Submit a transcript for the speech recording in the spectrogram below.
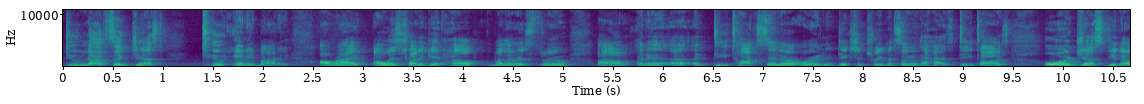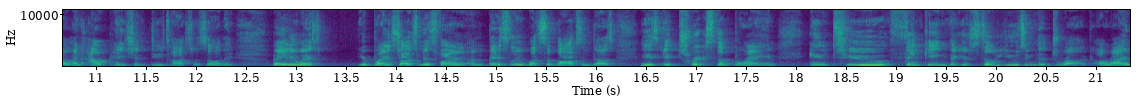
do not suggest to anybody, all right? Always try to get help, whether it's through um, an, a, a, detox center or an addiction treatment center that has detox, or just, you know, an outpatient detox facility. But anyways, your brain starts misfiring and basically what Suboxone does is it tricks the brain into thinking that you're still using the drug, all right?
